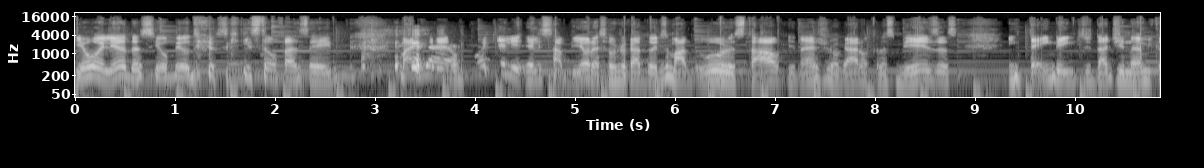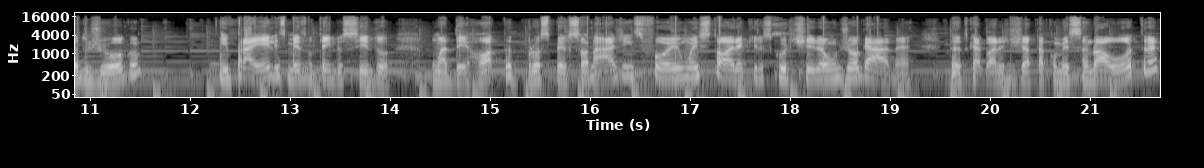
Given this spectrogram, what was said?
E eu olhando assim, oh meu Deus, o que eles estão fazendo? Mas é, o bom é que ele, eles sabiam, né? São jogadores maduros tal, que né, jogaram outras mesas, entendem da dinâmica do jogo. E para eles, mesmo tendo sido uma derrota pros personagens, foi uma história que eles curtiram jogar, né? Tanto que agora a gente já tá começando a outra,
